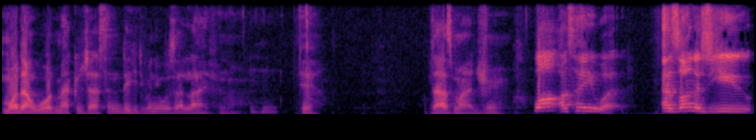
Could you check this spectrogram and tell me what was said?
more than what Michael Jackson did when he was alive, you know. Mm-hmm. Yeah. That's my dream. Well, I'll tell you what. As long as you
